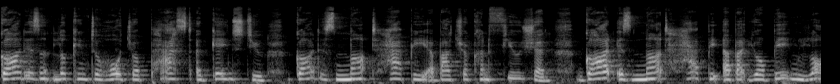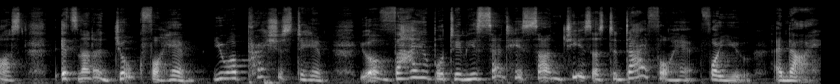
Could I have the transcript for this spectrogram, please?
God isn't looking to hold your past against you. God is not happy about your confusion. God is not happy about your being lost. It's not a joke for Him. You are precious to Him. You are valuable to Him. He sent His Son Jesus to die for Him, for you and I.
